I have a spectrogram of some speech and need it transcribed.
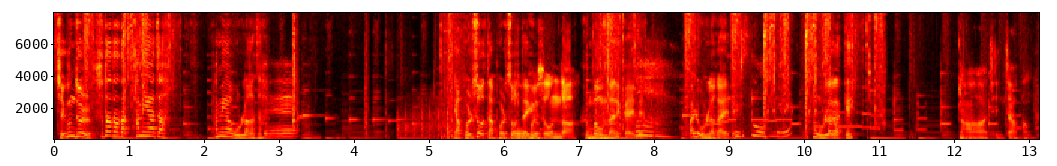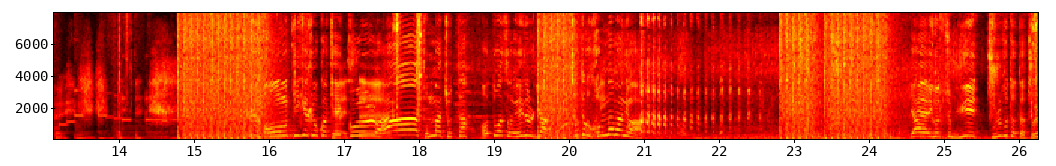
제군들 후다다닥 파밍하자. 파밍하고 올라가자. 네. 야 벌써 왔다. 벌써 오, 왔다. 이거 벌써 온다. 금방 온다니까 애들. 와, 빨리 올라가야 돼. 벌써 왔네. 형 올라갈게. 아 진짜 방풀. 어 피격 효과 개꿀. 나이스. 아 돈맛 좋다. 어 또 왔어. 애들 야차 타고 겁나 많이 와. 야야 이거 좀 위에 둘 붙었다 둘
